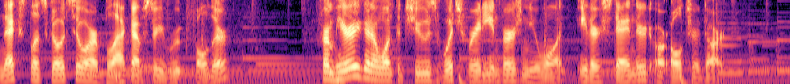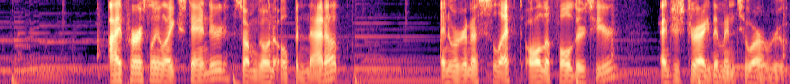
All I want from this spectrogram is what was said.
Next, let's go to our Black Ops 3 root folder. From here, you're going to want to choose which Radiant version you want, either standard or ultra dark. I personally like standard, so I'm going to open that up. And we're going to select all the folders here and just drag them into our root.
